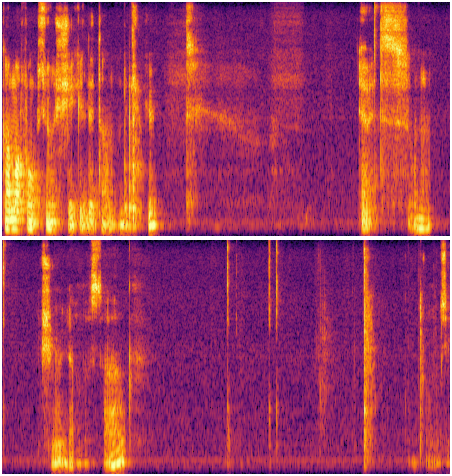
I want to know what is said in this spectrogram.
Gamma fonksiyonu şu şekilde tanımlanıyor çünkü. Evet, onu şöyle alırsak Ctrl C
